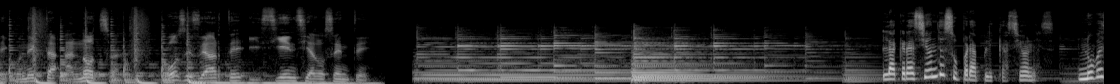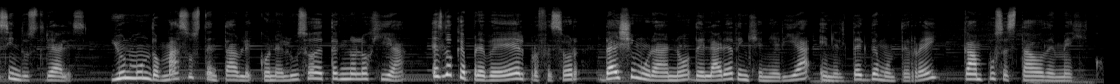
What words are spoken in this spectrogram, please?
te conecta a NOTSA, Voces de Arte y Ciencia Docente. La creación de superaplicaciones, nubes industriales y un mundo más sustentable con el uso de tecnología es lo que prevé el profesor Daishi Murano del área de ingeniería en el TEC de Monterrey, Campus Estado de México,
